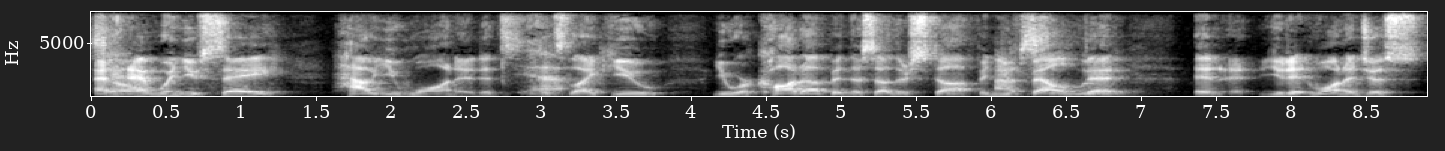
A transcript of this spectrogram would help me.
And, So- and when you say how you wanted, it's Yeah. it's like you you were caught up in this other stuff, and you felt that, and uh, you didn't want to just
